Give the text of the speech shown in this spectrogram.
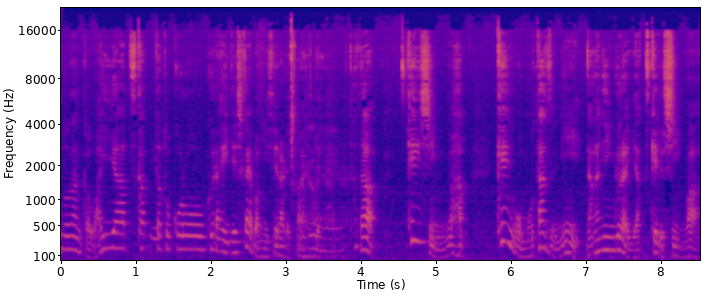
のなんかワイヤー使ったところぐらいでしかやっぱ見せられてなくて、はい。ただ剣心が剣を持たずに7人ぐらいやっつけるシーンは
